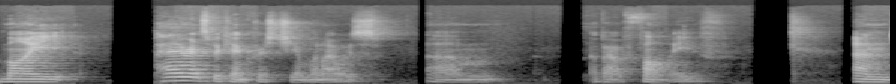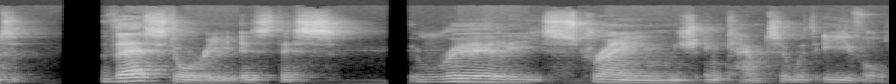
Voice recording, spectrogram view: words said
my parents became Christian when I was um, about five, and their story is this really strange encounter with evil.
